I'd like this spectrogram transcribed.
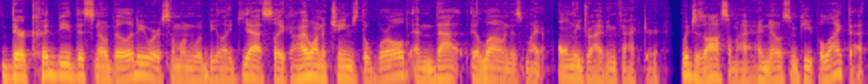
there could be this nobility where someone would be like, yes, like I want to change the world, and that alone is my only driving factor, which is awesome. I, I, know some people like that.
